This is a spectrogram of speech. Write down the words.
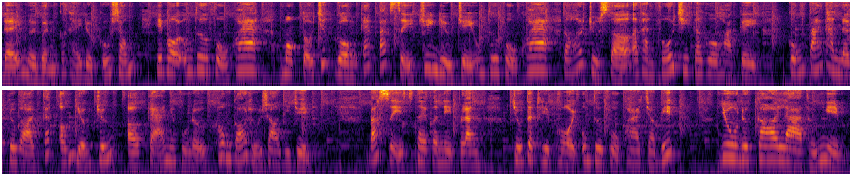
để người bệnh có thể được cứu sống. Hiệp hội ung thư phụ khoa, một tổ chức gồm các bác sĩ chuyên điều trị ung thư phụ khoa có trụ sở ở thành phố Chicago, Hoa Kỳ, cũng tán thành lời kêu gọi cắt ống dẫn trứng ở cả những phụ nữ không có rủi ro di truyền. Bác sĩ Stephanie Blank, Chủ tịch Hiệp hội Ung thư Phụ khoa cho biết, dù được coi là thử nghiệm,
